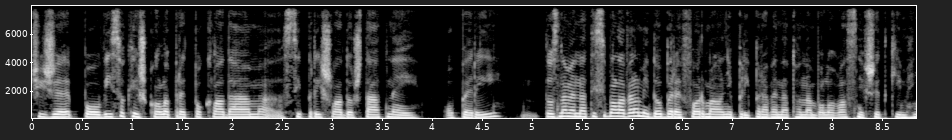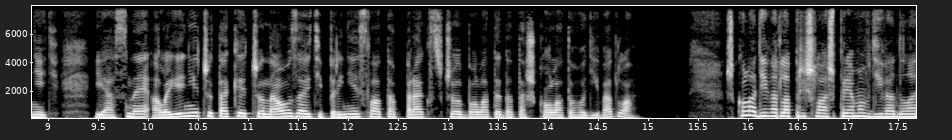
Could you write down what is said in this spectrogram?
Čiže po vysokej škole, predpokladám, si prišla do štátnej opery. To znamená, ty si bola veľmi dobre formálne pripravená, to nám bolo vlastne všetkým hneď jasné, ale je niečo také, čo naozaj ti priniesla tá prax, čo bola teda tá škola toho divadla? Škola divadla prišla až priamo v divadle.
